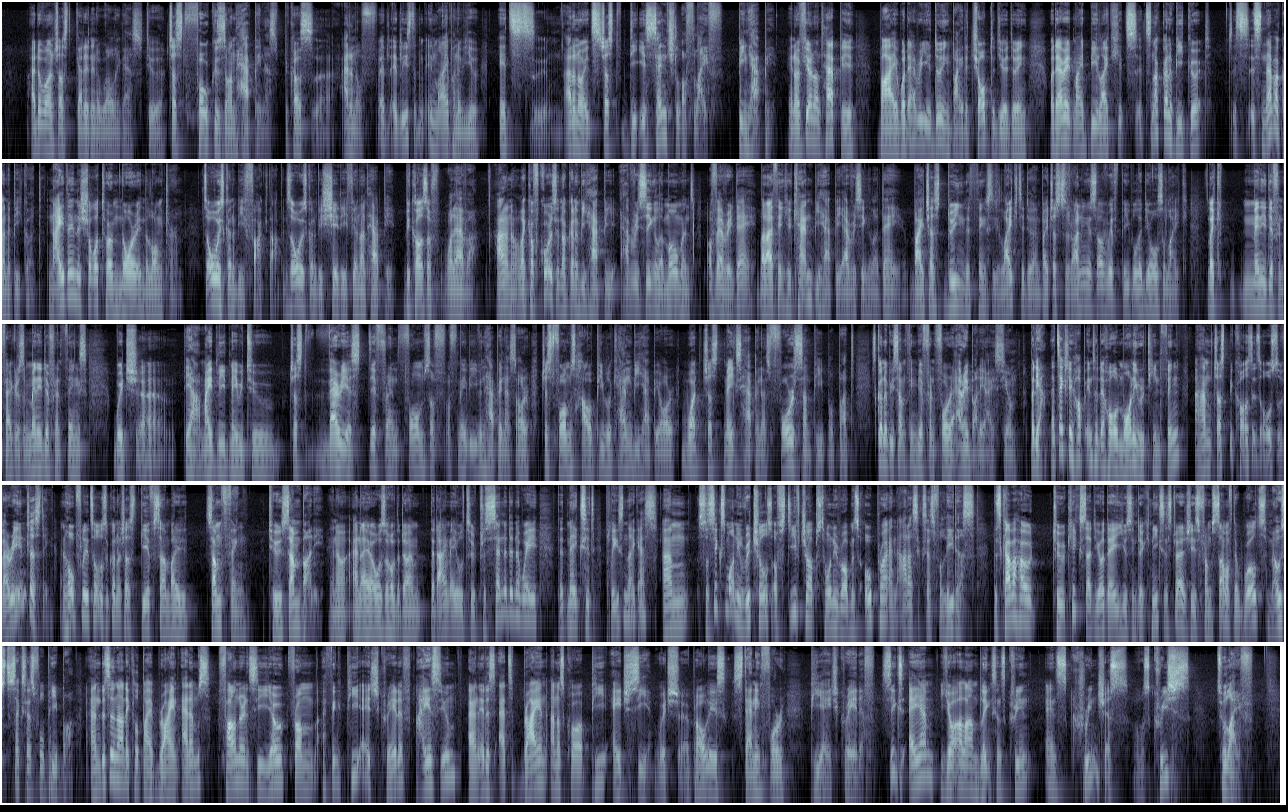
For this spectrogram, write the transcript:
I don't want to just get it in the world, I guess, to just focus on happiness because uh, I don't know, at, at, least in my point of view, it's, I don't know, it's just the essential of life being happy. You know, if you're not happy by whatever you're doing, by the job that you're doing, whatever it might be, like it's it's not gonna be good. It's it's never gonna be good, neither in the short term nor in the long term. It's always gonna be fucked up. It's always gonna be shitty if you're not happy because of whatever. I don't know. Like, of course, you're not going to be happy every single moment of every day, but I think you can be happy every single day by just doing the things that you like to do and by just surrounding yourself with people that you also like. Like, many different factors and many different things which uh, yeah might lead maybe to just various different forms of, of maybe even happiness or just forms how people can be happy or what just makes happiness for some people but it's going to be something different for everybody i assume. But yeah let's actually hop into the whole morning routine thing um, just because it's also very interesting. And hopefully it's also going to just give somebody something to somebody, you know. And I also hope that I'm that I'm able to present it in a way that makes it pleasant, I guess. Um, so six morning rituals of Steve Jobs, Tony Robbins, Oprah, and other successful leaders. Discover how to kickstart your day using techniques and strategies from some of the world's most successful people. And this is an article by Bryan Adams, founder and CEO from, I think, PH Creative, I assume. And it is at Bryan underscore PHC, which uh, probably is standing for PH Creative. 6 a.m. Your alarm blinks and screen and screeches or screeches to life.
